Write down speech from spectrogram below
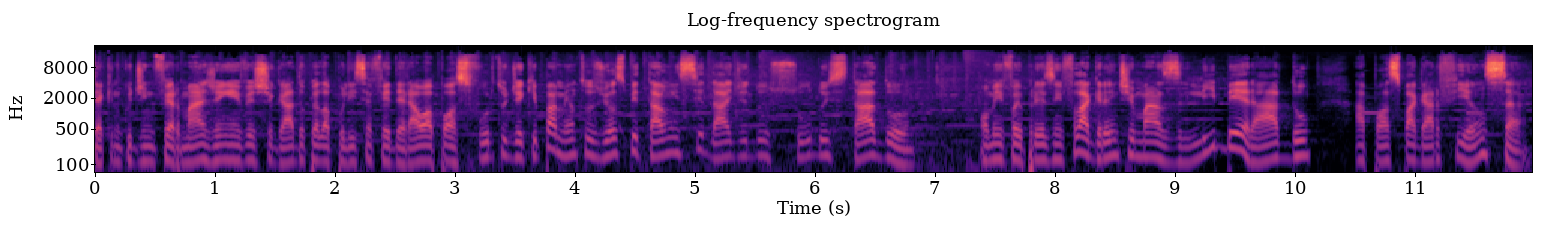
Técnico de enfermagem é investigado pela Polícia Federal após furto de equipamentos de hospital em cidade do sul do estado. Homem foi preso em flagrante, mas liberado após pagar fiança.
